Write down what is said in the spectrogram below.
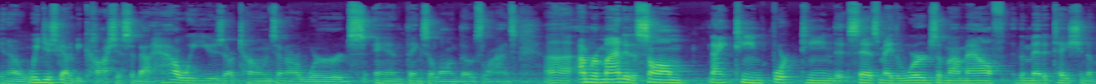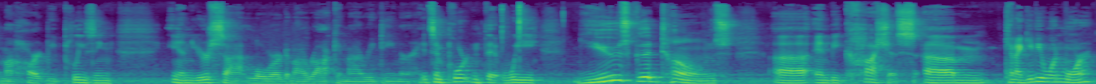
you know, we just got to be cautious about how we use our tones and our words and things along those lines. Uh, I'm reminded of Psalm 19:14 that says, "May the words of my mouth, the meditation of my heart, be pleasing." in your sight, Lord, my rock and my redeemer. It's important that we use good tones uh, and be cautious. Um, can I give you one more?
